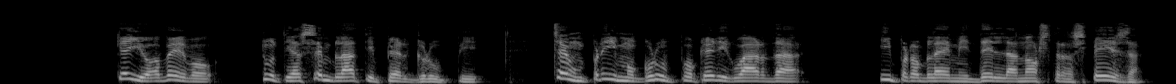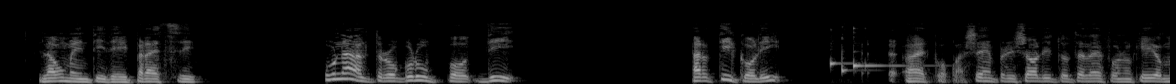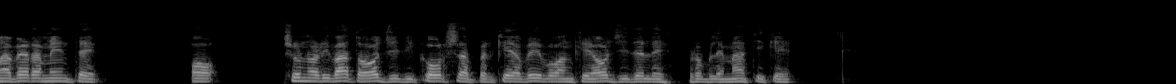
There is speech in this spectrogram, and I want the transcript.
che io avevo tutti assemblati per gruppi. C'è un primo gruppo che riguarda i problemi della nostra spesa, l'aumento dei prezzi un altro gruppo di articoli, ecco qua, sempre il solito telefono che io, ma veramente ho, sono arrivato oggi di corsa perché avevo anche oggi delle problematiche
